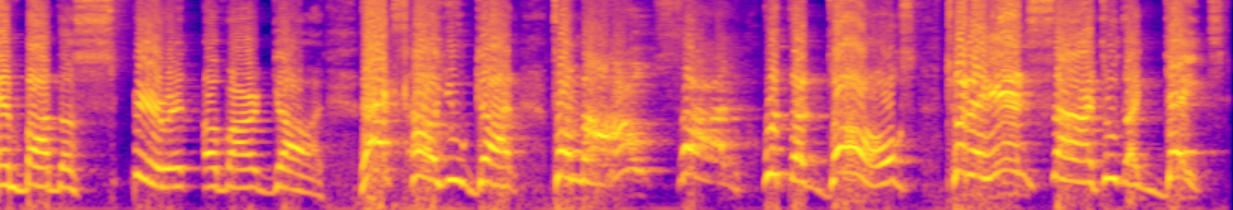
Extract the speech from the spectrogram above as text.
and by the Spirit of our God. That's how you got from the outside with the dogs to the inside to the gates.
